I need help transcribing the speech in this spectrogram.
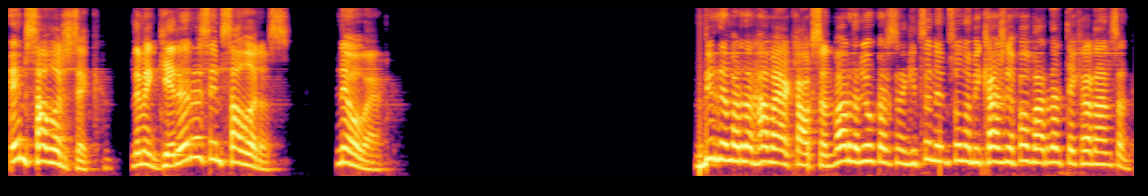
Hem salırsak. Demek gereriz hem salırız. Ne olacak? Bir de vardır havaya kalksın. Vardır yukarısına gitsin. Hem sonra birkaç defa vardır tekrarlansın.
